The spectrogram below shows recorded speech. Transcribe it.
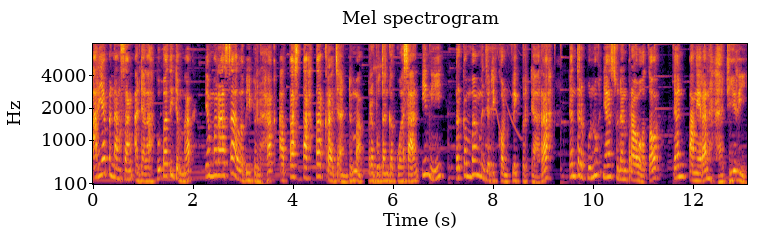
Arya Penangsang adalah Bupati Demak yang merasa lebih berhak atas tahta kerajaan Demak. Perebutan kekuasaan ini berkembang menjadi konflik berdarah dan terbunuhnya Sunan Prawoto dan Pangeran Hadiri.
